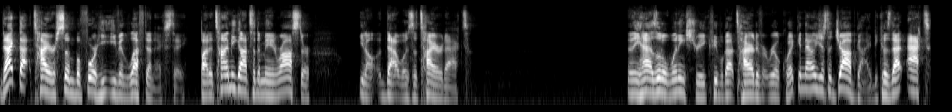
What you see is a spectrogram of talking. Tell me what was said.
that got tiresome before he even left NXT. By the time he got to the main roster, you know, that was a tired act. And he has a little winning streak. People got tired of it real quick, and now he's just a job guy because that act.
